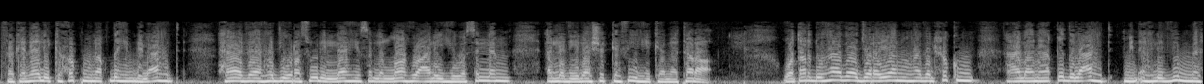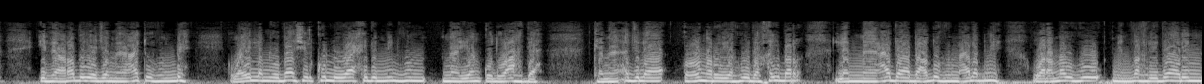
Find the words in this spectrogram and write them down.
فكذلك حكم نقضهم للعهد هذا هدي رسول الله صلى الله عليه وسلم الذي لا شك فيه كما ترى. وطرد هذا جريان هذا الحكم على ناقض العهد من أهل الذمة إذا رضي جماعتهم به وإن لم يباشر كل واحد منهم ما ينقض عهده. كما أجلى عمر يهود خيبر لما عدا بعضهم على ابنه ورموه من ظهر دار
